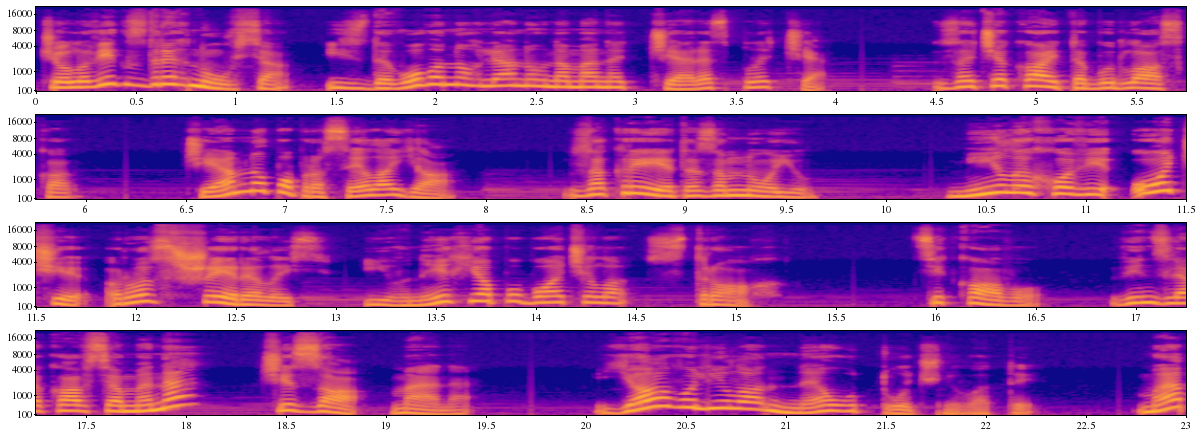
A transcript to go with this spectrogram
Чоловік здригнувся і здивовано глянув на мене через плече. Зачекайте, будь ласка, чемно попросила я. Закриєте за мною. Мілехові очі розширились, і в них я побачила страх. Цікаво, він злякався мене чи за мене? Я воліла не уточнювати. Меп,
